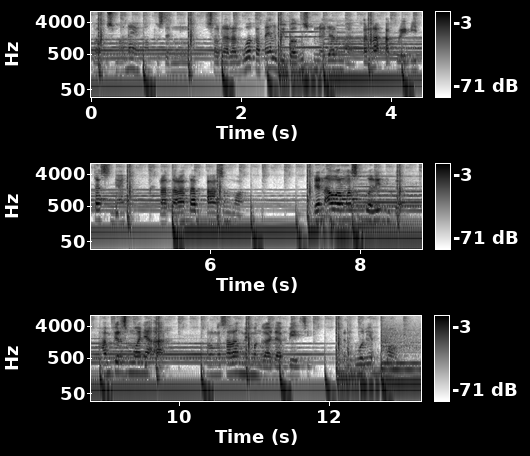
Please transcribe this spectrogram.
bagus mana ya kampus? Dan saudara gue katanya lebih bagus Gunadarma karena akreditasnya rata-rata A semua. Dan awal masuk gue lihat juga hampir semuanya A. Kalau nggak salah memang nggak ada B sih. Dan gue lihat wow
